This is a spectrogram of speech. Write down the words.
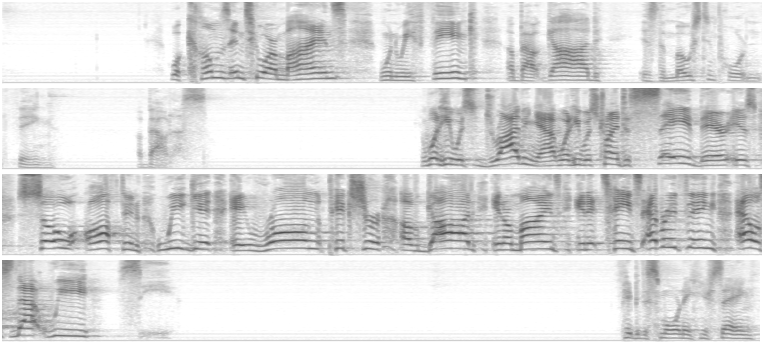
What comes into our minds when we think about God is the most important thing about us. What he was driving at, what he was trying to say there is so often we get a wrong picture of God in our minds and it taints everything else that we see. Maybe this morning you're saying,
